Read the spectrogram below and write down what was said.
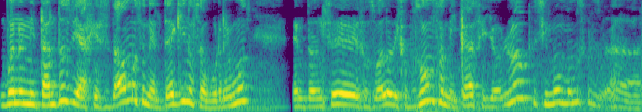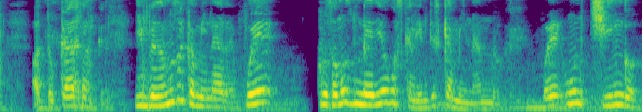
bueno, ni tantos viajes, estábamos en el TEC y nos aburrimos, entonces Osvaldo dijo, pues vamos a mi casa, y yo, no, pues sí, no, vamos a, a- a tu casa. Y empezamos a caminar, fue, cruzamos medio Aguascalientes caminando, fue un chingo.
